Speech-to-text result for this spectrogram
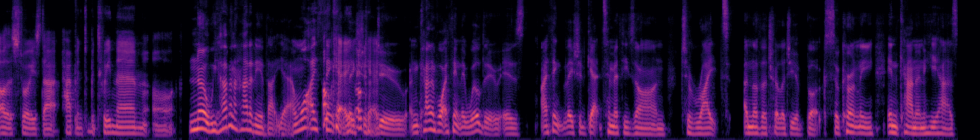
other stories that happened between them or No, we haven't had any of that yet. And what I think Okay, they should do, and kind of what I think they will do, is I think they should get Timothy Zahn to write another trilogy of books. So currently in canon, he has,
